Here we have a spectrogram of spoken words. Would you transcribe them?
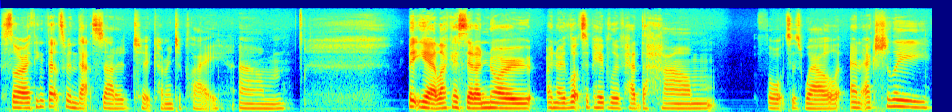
So I think that's when that started to come into play. Um, but yeah, like I said, I know I know lots of people who've had the harm thoughts as well, and actually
